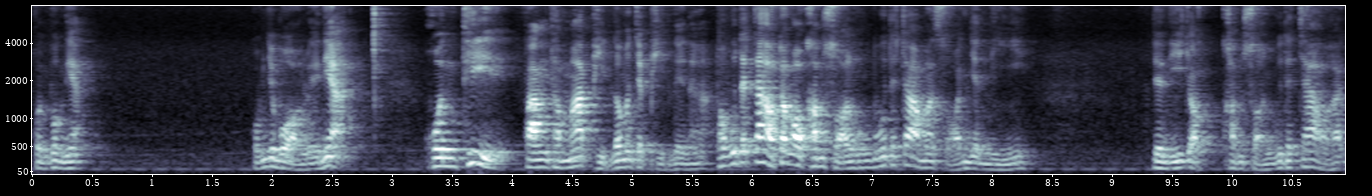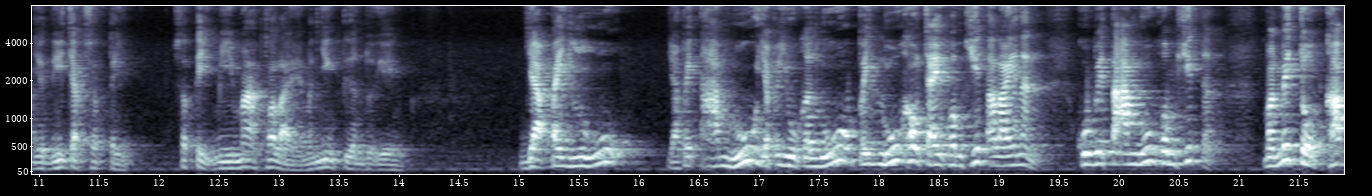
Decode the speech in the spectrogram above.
คนพวกเนี้ย ผมจะบอกเลยเนี่ย คนที่ฟังธรรมะผิดแล้วมันจะผิดเลยนะพระพุทธเจ้าต้องเอาคำสอนของพระพุทธเจ้ามาสอนอย่าหนีอย่าหนีจากคำสอนพระพุทธเจ้าครับอย่าหนีจากสติ สติมีมากเท่าไหร่ มันยิ่งเตือนตัวเอง อย่าไปรู้ อย่าไปตามรู้ อย่าไปอยู่กับรู้ ไปรู้เข้าใจความคิดอะไรนั่น คุณไปตามรู้ความคิดน่ะ มันไม่จบครับ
